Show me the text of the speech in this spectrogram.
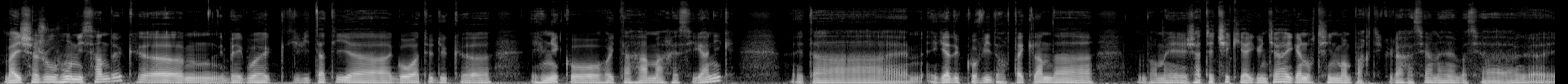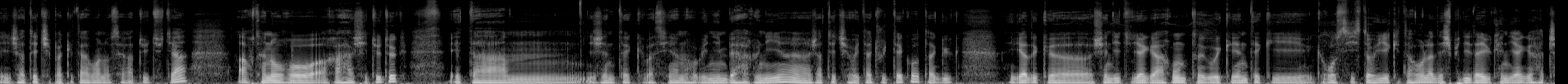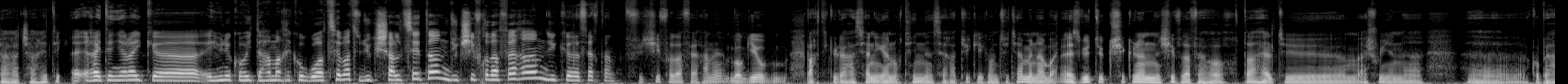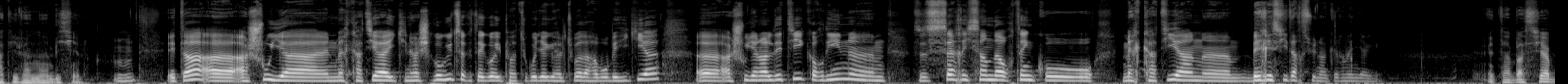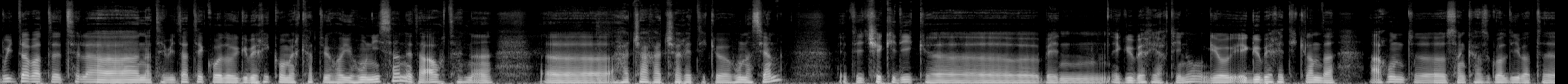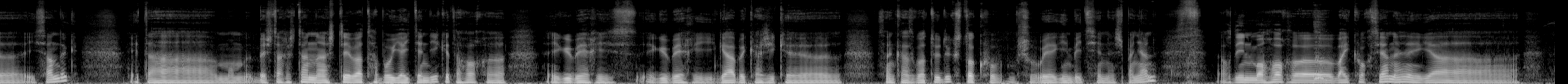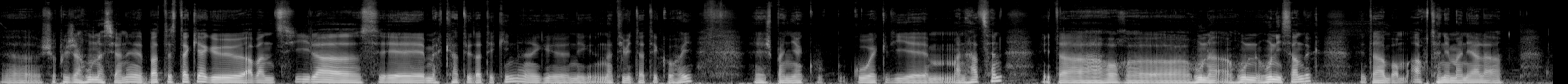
Ba, isaju hun izan duk, uh, begu aktivitatea goatu duk uh, ehuneko hoita hamar ez iganik. Eta um, egia duk COVID hortaik landa, bon, me jate txeki haiguntia, egan urtin bon partikularazioan, eh, bazia uh, jate txepaketa bueno, zerratu itutia, aurten rahasitutuk, eta um, jentek bazian hobinin beharunia, jate txe hoita eta guk uh, senditu diag arrunt guek enteki horiek eta hola, despedida yuken diag hatxar hatxarretik. Erraiten jalaik, uh, ehuneko hoita hamarreko guatze bat, duk xaltzetan, duk xifro duk uh, zertan? Xifro eh? Bo, geho urtin zerratuk ekon zutia, mena ba, ez gutuk xikunan xifro d'afer horta heltu uh, asuien uh, uh, kooperativan bizien. -hmm. Eta uh, asuian merkatia ikin hasiko gutzak eta ego ipatuko diago heltu bada habo behikia. Uh, asuian aldetik, ordin, uh, zer izan da ortenko merkatian uh, berrezitarzunak erren diago? Eta bazia buita bat zela natebitateko edo eguberriko merkatu hoi hun izan, eta aurten uh, uh, hatxar hatxaretik uh, hun asian. Eta txekidik uh, ben eguberri hartino. Geo eguberretik landa ahunt uh, zankaz gualdi bat uh, izan duk. Eta bon, bestarestan haste bat habo jaiten dik, eta hor uh, eguberri, gabe kajik uh, zankaz guatu duk, stok sube egin behitzien Espainian. Ordin bon, hor uh, baikorzian, eh, egia Uh, surpresa hun azian, eh? bat ez dakiak abantzila ze merkatu datekin, uh, nativitateko hoi, Espainiak kuek die manhatzen, eta hor uh, hun, hun, hun izan duk, eta bom, aurten emaneala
